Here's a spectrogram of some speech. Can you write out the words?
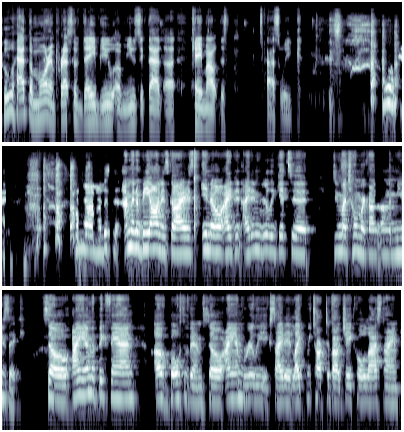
Who had the more impressive debut of music that uh, came out this past week? uh, I'm gonna be honest, guys. You know, I didn't I didn't really get to do much homework on, on the music. So I am a big fan of both of them. So I am really excited. Like we talked about J. Cole last time,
